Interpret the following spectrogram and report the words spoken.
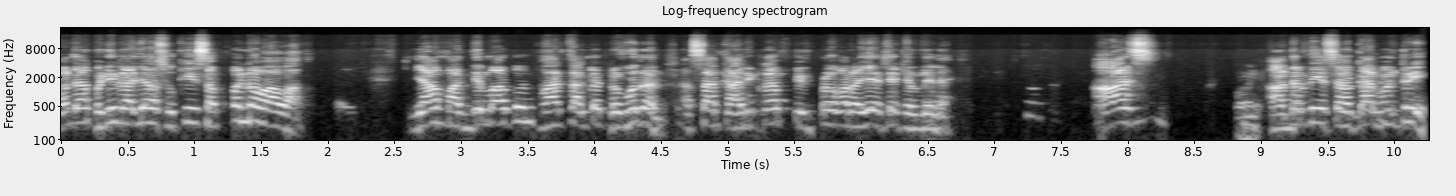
माझा भिडी राजा सुखी संपन्न व्हावा या माध्यमातून फार चांगलं प्रबोधन असा कार्यक्रम पिंपळगाव राजा येथे ठेवलेला आहे आज आदरणीय सहकार मंत्री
